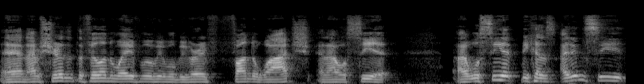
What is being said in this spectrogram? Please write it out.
And I'm sure that the Villeneuve movie will be very fun to watch, and I will see it. I will see it because I didn't see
